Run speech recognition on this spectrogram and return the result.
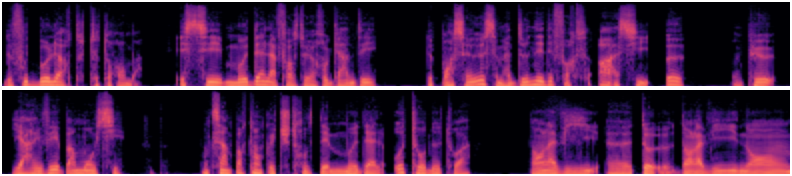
de footballeurs tout autour de moi. Et ces modèles, à force de regarder, de penser à eux, ça m'a donné des forces. Ah, si eux, on peut y arriver, ben moi aussi. Je peux. Donc c'est important que tu trouves des modèles autour de toi dans la vie, euh, dans la vie, dans,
